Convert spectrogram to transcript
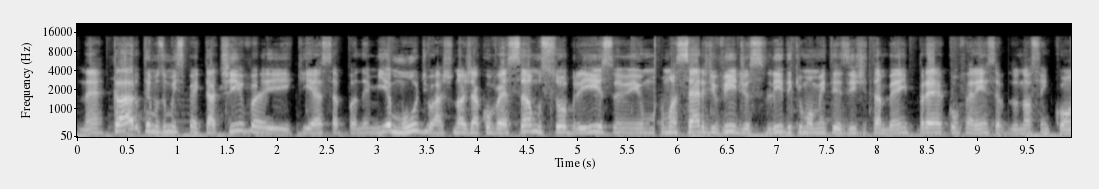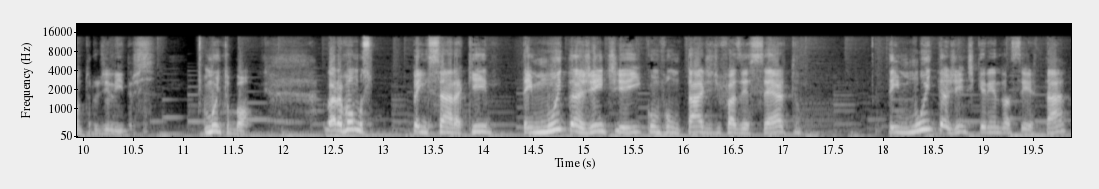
né? Claro, temos uma expectativa e que essa pandemia mude. Eu acho que nós já conversamos sobre isso em uma série de vídeos. Líder que o momento exige também, pré-conferência do nosso encontro de líderes. Muito bom. Agora vamos pensar aqui tem muita gente aí com vontade de fazer certo, tem muita gente querendo acertar.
